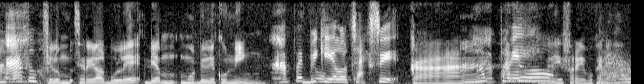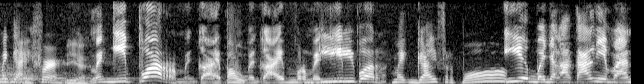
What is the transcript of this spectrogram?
Apa tuh Film serial bule, dia mobilnya kuning. Apa Big tuh? Yellow Taxi Kan. Apa ya? dong MacGyver ya bukan ya? MacGyver Iya. MacGyver, MacGyver. MacGyver, MacGyver. MacGyver po Iya banyak akalnya pan.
